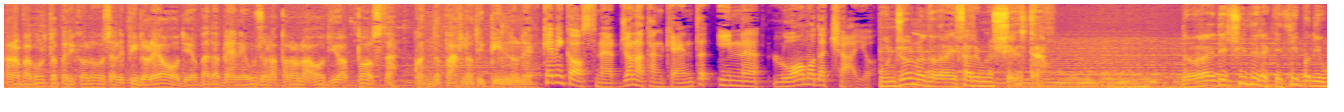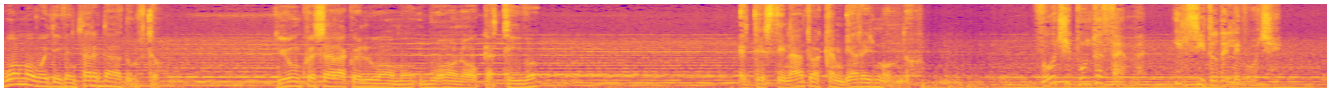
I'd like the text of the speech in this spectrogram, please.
Roba molto pericolosa, le pillole odio, bada bene, uso la parola odio apposta quando parlo di pillole. Kevin Costner, Jonathan Kent in L'uomo d'acciaio. Un giorno dovrai fare una scelta. Dovrai decidere che tipo di uomo vuoi diventare da adulto. Chiunque sarà quell'uomo, buono o cattivo, è destinato a cambiare il mondo. Voci.fm, il sito delle voci.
